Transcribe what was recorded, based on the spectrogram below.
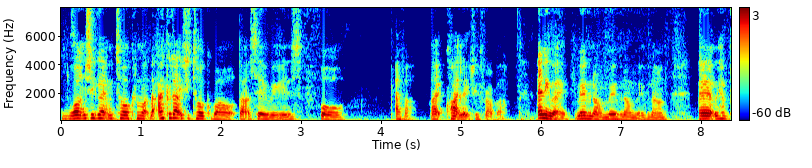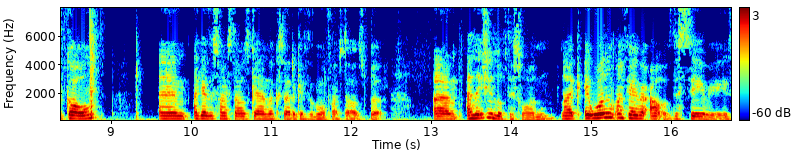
once you get me talking about that, I could actually talk about that series for ever. Like, quite literally forever. Anyway, moving on, moving on, moving on. Uh, we have The Goal. Um, I gave this five stars again. Like I said, I give them all five stars. But um, I literally love this one. Like, it wasn't my favourite out of the series.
